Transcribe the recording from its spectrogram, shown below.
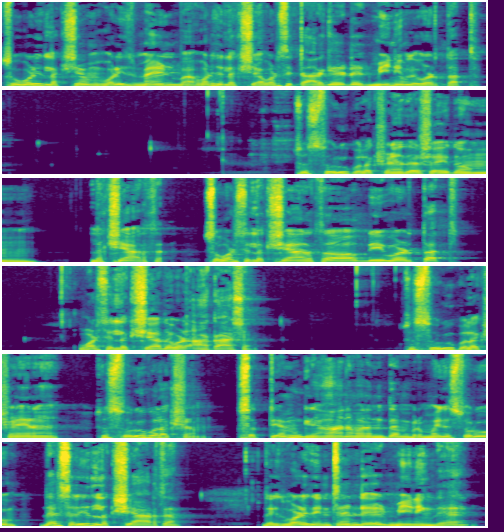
So what is Laksham? What is meant by, what is Lakshya? What is the targeted meaning of the word Tat? स्वस्वरूप लक्षण दर्शय तुम लक्ष्यार्थ सो वर्ष लक्ष्यार्थ of the word तत् वर्ष लक्ष्यार्थ word आकाश? स्वस्वरूप लक्षण स्वस्वरूप लक्षण सत्यम ज्ञान अनंतम Brahma swarupa that sir is lakshyartha. That word is intended meaning that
